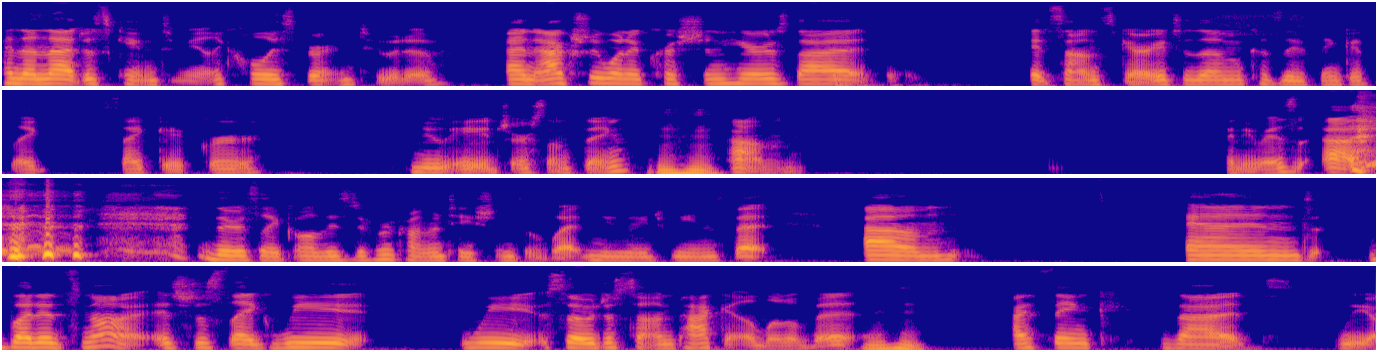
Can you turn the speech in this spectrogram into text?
and then that just came to me like Holy Spirit intuitive. And actually, when a Christian hears that, it sounds scary to them because they think it's like psychic or new age or something hmm um anyways uh, there's like all these different connotations of what new age means but um and but it's not. It's just like we we so just to unpack it a little bit hmm i think that we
